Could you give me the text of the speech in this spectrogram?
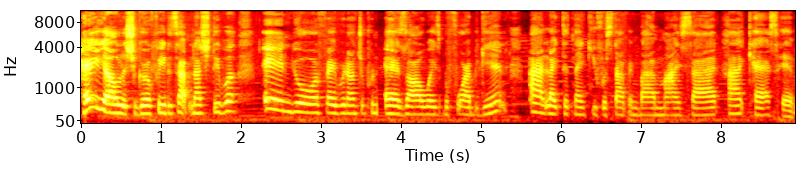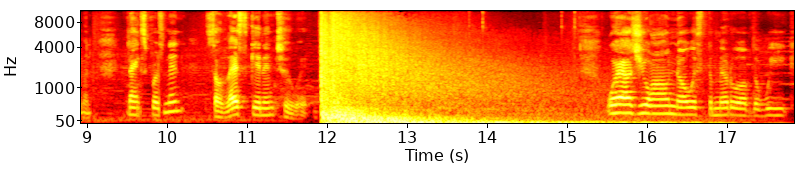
Hey y'all, it's your girl Phi the Top Notch Diva and your favorite entrepreneur. As always, before I begin, I'd like to thank you for stopping by my side, Podcast Heaven. Thanks for listening. So let's get into it. Well, as you all know, it's the middle of the week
